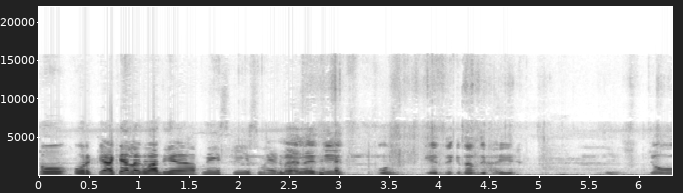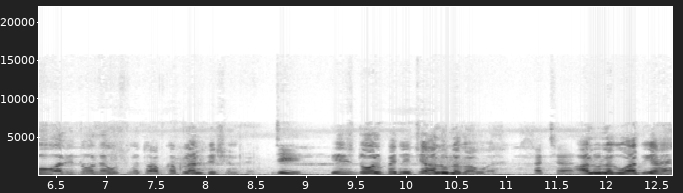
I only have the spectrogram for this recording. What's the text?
तो और क्या क्या लगवा दिए हैं आपने इसकी इसमें मैंने जी उस इधर दिखाइए। जी। जो वो वाली डोल है उसमें तो आपका प्लांटेशन है। जी। इस डोल पे नीचे आलू लगा हुआ है। अच्छा। आलू लगवा दिया है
